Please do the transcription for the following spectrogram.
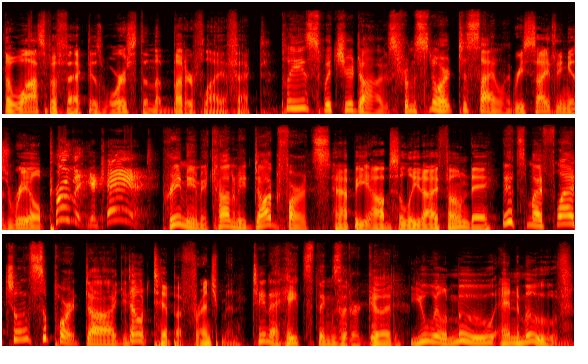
The wasp effect is worse than the butterfly effect. Please switch your dogs from snort to silent. Recycling is real. Prove it, you can't! Premium economy dog farts. Happy obsolete iPhone day. It's my flatulent support dog. Don't tip a Frenchman. Tina hates things that are good. You will moo and move.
